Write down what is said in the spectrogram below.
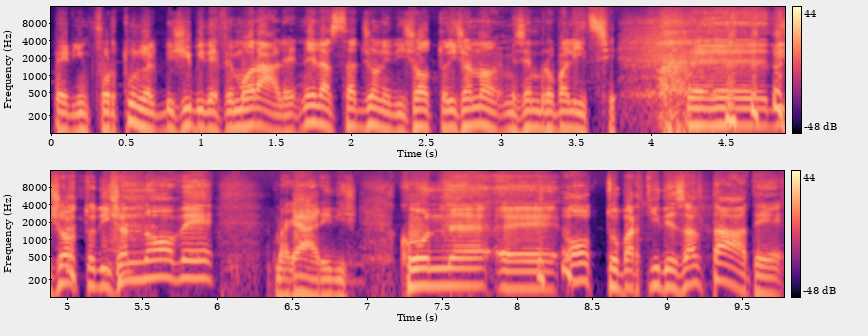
per infortunio al bicipite femorale nella stagione 18-19, mi sembro Palizzi, eh, 18-19, magari dici, con 8 partite saltate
